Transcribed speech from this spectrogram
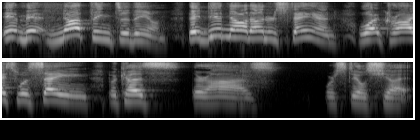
it meant nothing to them. They did not understand what Christ was saying because their eyes were still shut.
